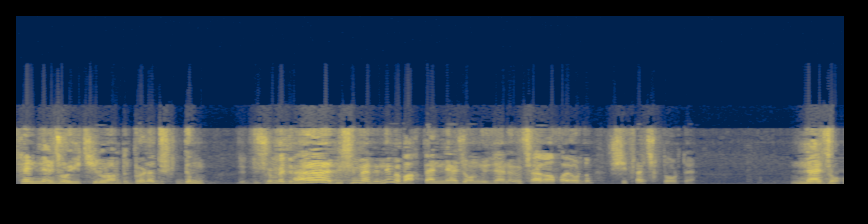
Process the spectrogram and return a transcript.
Sen Neco'yu hiç yıllardır böyle düşündün mü? Düşünmedim. He düşünmedin değil mi? Bak ben Neco'nun üzerine üç ay kafa yordum. Şifre çıktı ortaya. Neco.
